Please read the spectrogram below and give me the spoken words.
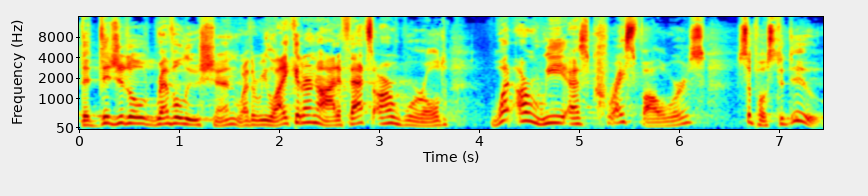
the digital revolution, whether we like it or not, if that's our world, what are we as Christ followers supposed to do?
